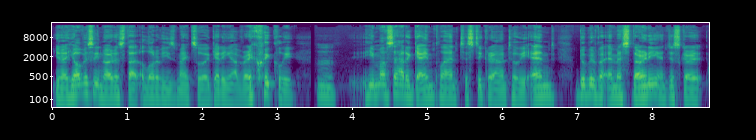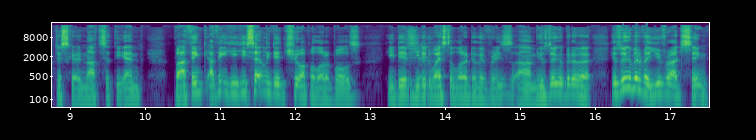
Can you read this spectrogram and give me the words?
you know, he obviously noticed that a lot of his mates were getting out very quickly. Hmm. He must have had a game plan to stick around until the end, do a bit of a MS Dhoni, and just go just go nuts at the end. But I think I think he, he certainly did chew up a lot of balls. He did he did waste a lot of deliveries. Um, he was doing a bit of a he was doing a bit of a Yuvraj Singh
